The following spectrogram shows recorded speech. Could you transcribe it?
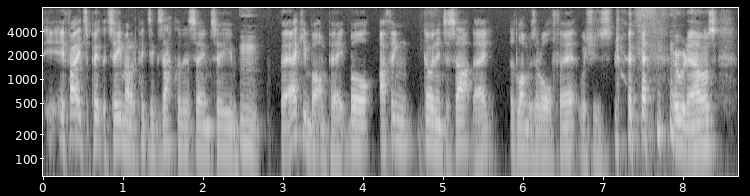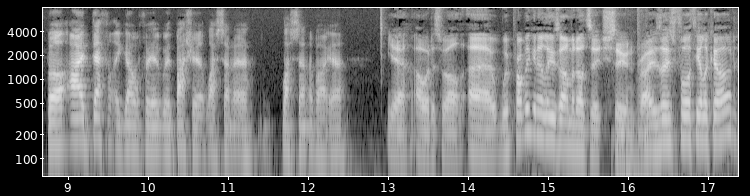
if I had to pick the team, I'd have picked exactly the same team Hmm. that Heckingbottom picked. But I think going into Saturday, as long as they're all fit, which is who knows, but I'd definitely go for with Basher at left centre, left centre back. Yeah. Yeah, I would as well. Uh, we're probably going to lose Ahmedhodzic soon, right? Is that his fourth yellow card?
